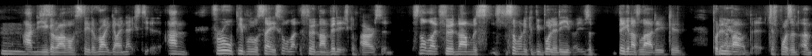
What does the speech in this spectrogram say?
Hmm. And you've got to have obviously the right guy next to you. And for all people will say, sort of like the Ferdinand Vidic comparison, it's not like Ferdinand was someone who could be bullied either. He was a big enough lad who could put it Yeah. about a bit. Just wasn't a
